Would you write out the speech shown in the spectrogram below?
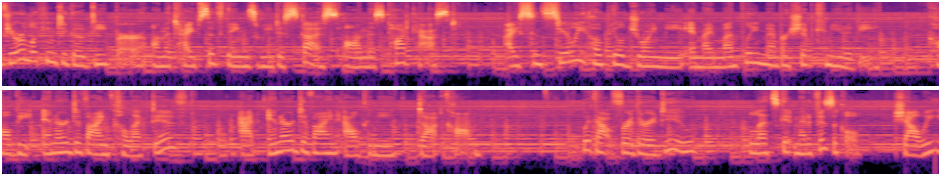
If you're looking to go deeper on the types of things we discuss on this podcast, I sincerely hope you'll join me in my monthly membership community called the Inner Divine Collective at innerdivinealchemy.com. Without further ado, let's get metaphysical, shall we?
